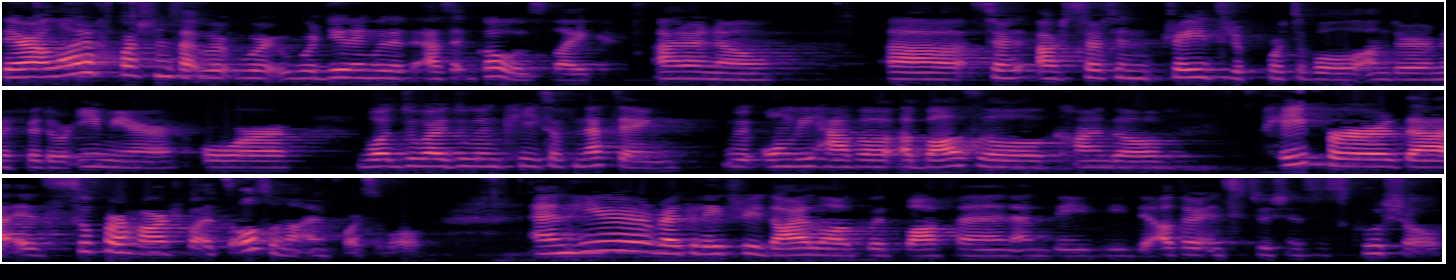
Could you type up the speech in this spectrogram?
there are a lot of questions that we're, we're, we're dealing with it as it goes. Like, I don't know, uh, are certain trades reportable under MIFID or EMIR? Or what do I do in case of netting? We only have a, a Basel kind of paper that is super harsh, but it's also not enforceable. And here, regulatory dialogue with BaFin and the, the, the, other institutions is crucial.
